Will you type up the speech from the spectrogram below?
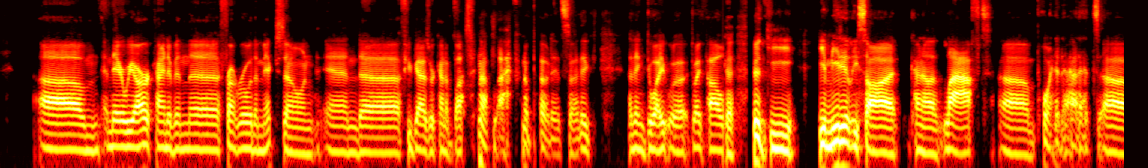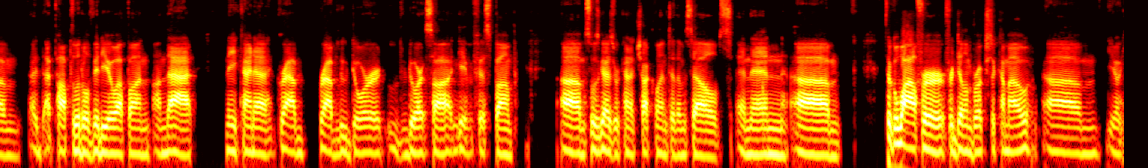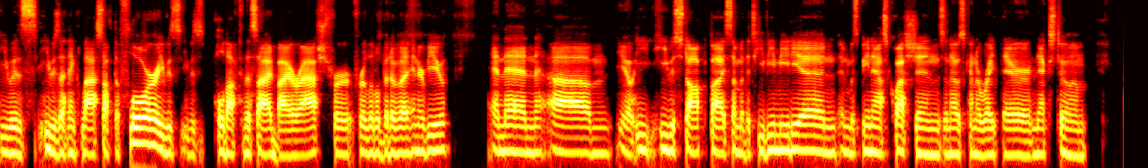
Um, and there we are, kind of in the front row of the mix zone, and uh, a few guys were kind of busting up laughing about it. So I think I think Dwight uh, Dwight Powell he he immediately saw it, kind of laughed, um, pointed at it. Um, I, I, popped a little video up on on that, and he kind of grabbed grabbed Lu Dort. Lu Dort saw it and gave a fist bump. Um, so those guys were kind of chuckling to themselves, and then um, took a while for for Dillon Brooks to come out. Um, you know, he was he was I think last off the floor. He was he was pulled off to the side by Arash for for a little bit of an interview and then um, you know he he was stopped by some of the TV media and, and was being asked questions, and I was kind of right there next to him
